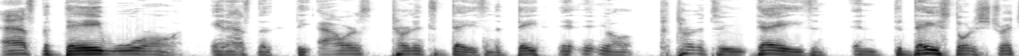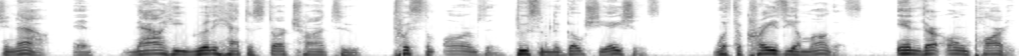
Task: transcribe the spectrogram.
as the day wore on and as the, the hours turned into days and the day, it, it, you know, turned into days and, and the days started stretching out. And now he really had to start trying to twist some arms and do some negotiations with the crazy among us in their own party.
